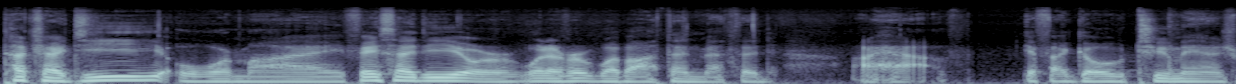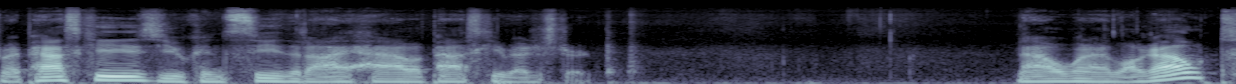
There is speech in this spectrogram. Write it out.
Touch ID or my Face ID or whatever WebAuthn method I have. If I go to manage my passkeys, you can see that I have a passkey registered. Now when I log out,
